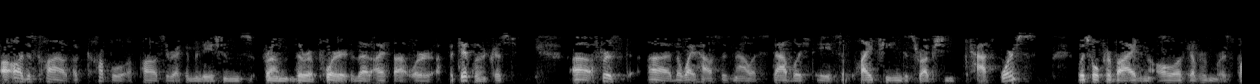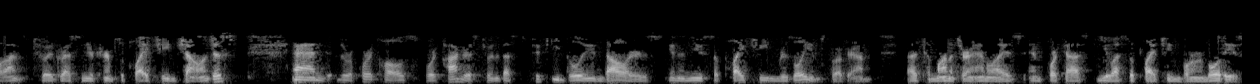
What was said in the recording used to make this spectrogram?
I'll, I'll just call out a couple of policy recommendations from the report that I thought were of particular interest. Uh, first, uh, the White House has now established a supply chain disruption task force which will provide an all-of-government response to address near-term supply chain challenges. And the report calls for Congress to invest $50 billion in a new supply chain resilience program uh, to monitor, analyze, and forecast U.S. supply chain vulnerabilities.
